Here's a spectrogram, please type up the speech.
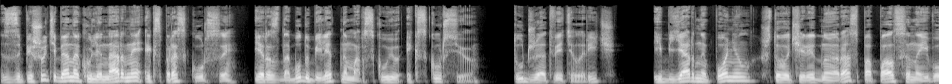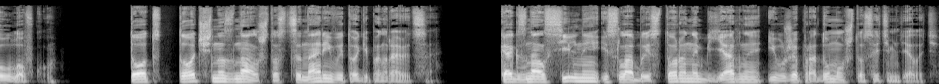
Запишу тебя на кулинарные экспресс-курсы и раздобуду билет на морскую экскурсию», тут же ответил Рич, и Бьярны понял, что в очередной раз попался на его уловку. Тот точно знал, что сценарий в итоге понравится. Как знал сильные и слабые стороны Бьярна и уже продумал, что с этим делать.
